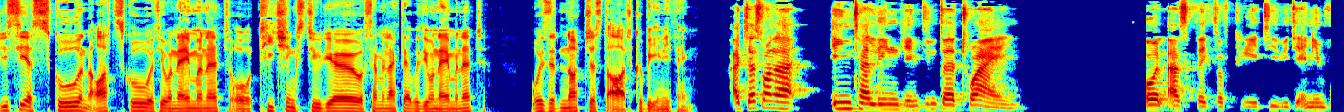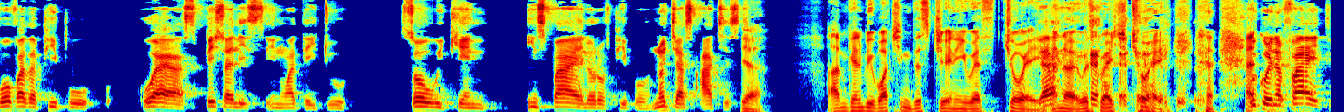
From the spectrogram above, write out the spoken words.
Do you see a school, an art school with your name on it or teaching studio or something like that with your name on it? Or is it not just art? It could be anything. I just want to interlink and intertwine all aspects of creativity and involve other people who are specialists in what they do so we can inspire a lot of people, not just artists. Yeah. I'm going to be watching this journey with joy. Yeah. I know, with great joy. We're going to fight.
